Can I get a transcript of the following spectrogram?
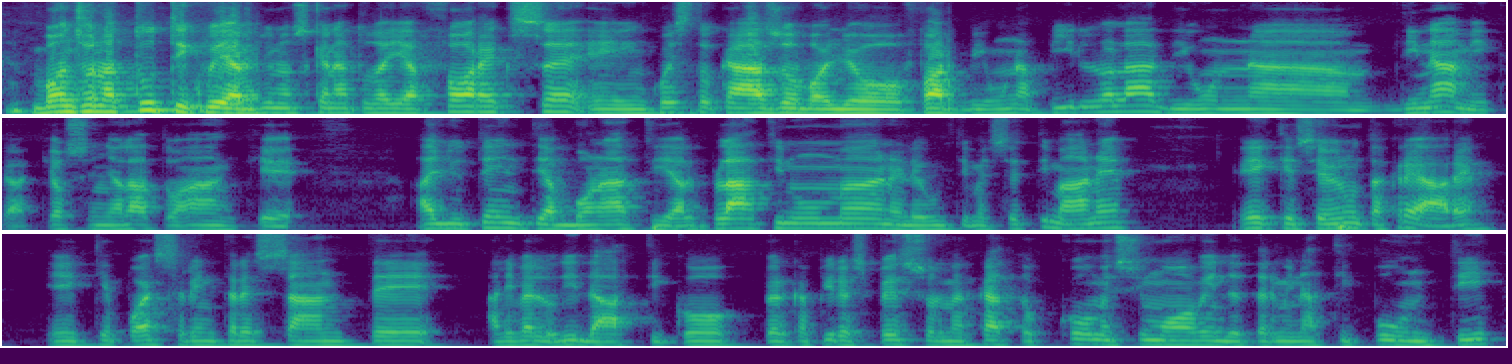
Buongiorno a tutti, qui Arduino Scanato da Forex e in questo caso voglio farvi una pillola di una dinamica che ho segnalato anche agli utenti abbonati al Platinum nelle ultime settimane e che si è venuta a creare e che può essere interessante a livello didattico per capire spesso il mercato come si muove in determinati punti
